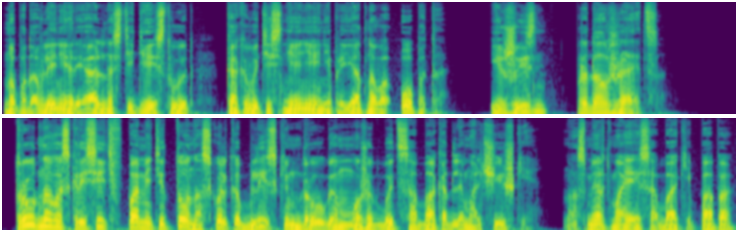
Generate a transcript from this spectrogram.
но подавление реальности действует, как и вытеснение неприятного опыта, и жизнь продолжается. Трудно воскресить в памяти то, насколько близким другом может быть собака для мальчишки. Но смерть моей собаки, папа,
